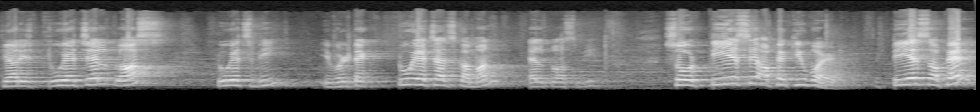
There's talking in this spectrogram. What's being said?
here is 2HL plus 2HB. You will take 2H as common L plus B. So TSA of a cuboid. TS of a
